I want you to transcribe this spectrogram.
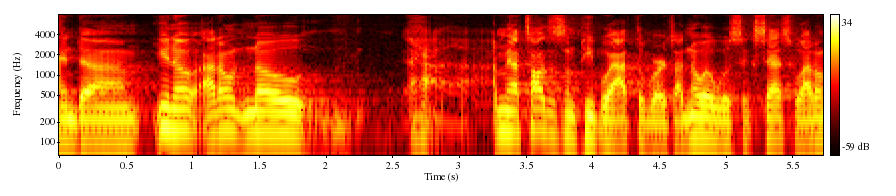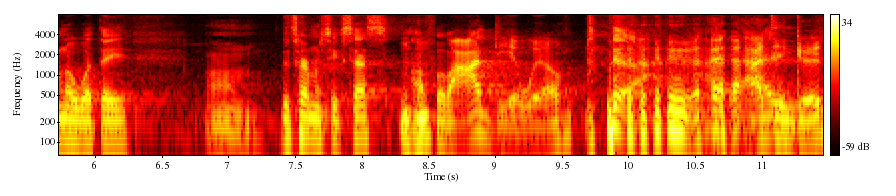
And um, you know, I don't know. How, I mean, I talked to some people afterwards. I know it was successful. I don't know what they um, determined success Mm-hmm. off of. I did well. I, I did good.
